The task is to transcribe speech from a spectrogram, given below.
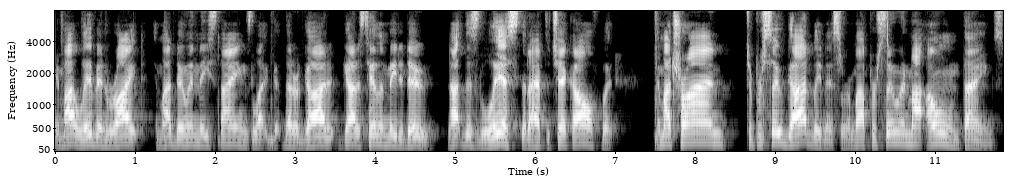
am I living right? Am I doing these things like that are God, God is telling me to do? Not this list that I have to check off, but am I trying to pursue godliness or am I pursuing my own things?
